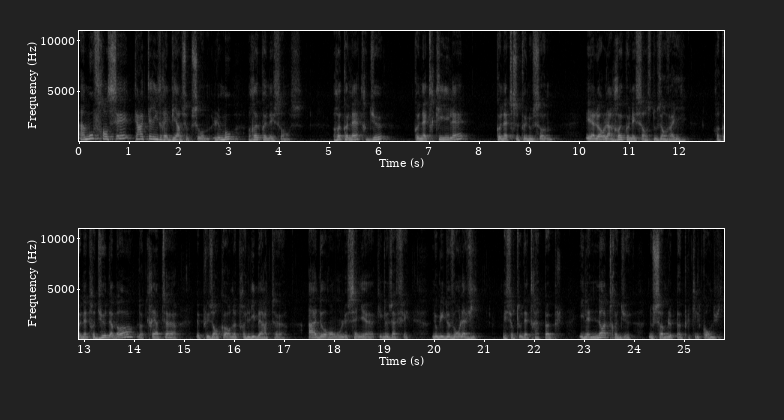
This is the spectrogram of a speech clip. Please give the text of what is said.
Un mot français caractériserait bien ce psaume, le mot reconnaissance. Reconnaître Dieu, connaître qui il est, connaître ce que nous sommes, et alors la reconnaissance nous envahit. Reconnaître Dieu d'abord, notre Créateur, mais plus encore notre Libérateur. Adorons le Seigneur qui nous a fait. Nous lui devons la vie, mais surtout d'être un peuple. Il est notre Dieu. Nous sommes le peuple qu'il conduit.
